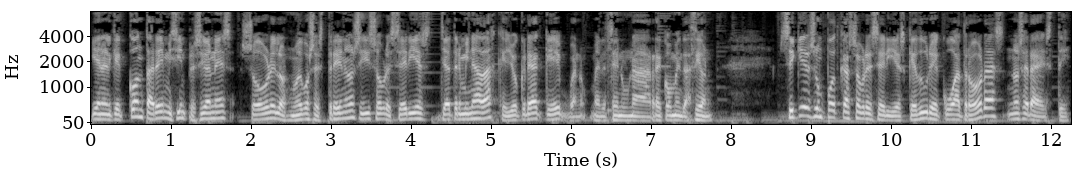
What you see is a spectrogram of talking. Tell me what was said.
y en el que contaré mis impresiones sobre los nuevos estrenos y sobre series ya terminadas que yo crea que, bueno, merecen una recomendación. Si quieres un podcast sobre series que dure cuatro horas, no será este,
